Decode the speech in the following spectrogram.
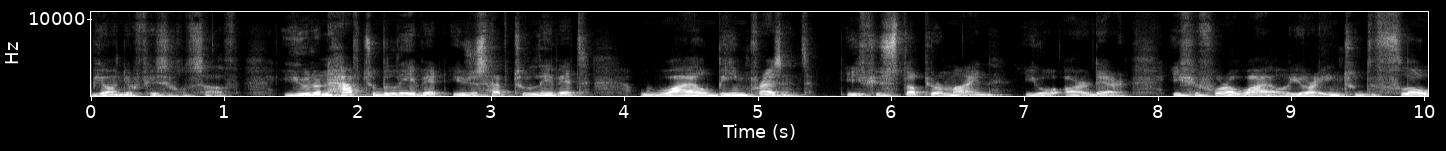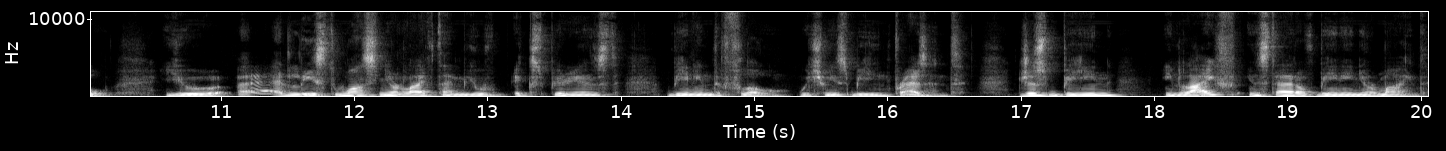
beyond your physical self. You don't have to believe it, you just have to live it while being present. If you stop your mind, you are there. If you, for a while, you're into the flow, you, at least once in your lifetime, you've experienced being in the flow, which means being present, just being in life instead of being in your mind.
